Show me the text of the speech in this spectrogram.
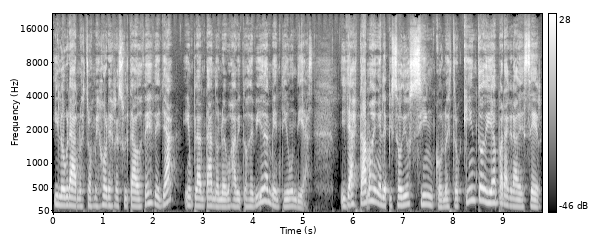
y lograr nuestros mejores resultados desde ya, implantando nuevos hábitos de vida en 21 días. Y ya estamos en el episodio 5, nuestro quinto día para agradecer,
